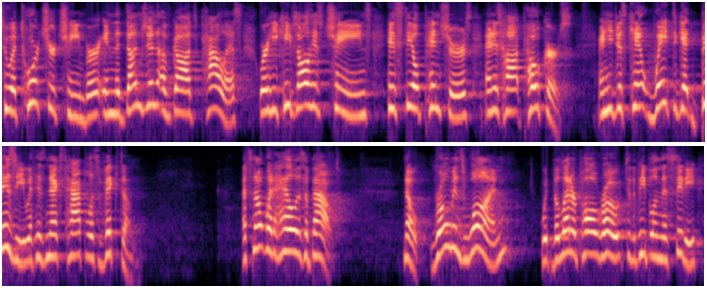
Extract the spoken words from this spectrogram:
to a torture chamber in the dungeon of God's palace where he keeps all his chains, his steel pinchers, and his hot pokers. And he just can't wait to get busy with his next hapless victim. That's not what hell is about. No, Romans 1, with the letter Paul wrote to the people in this city,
